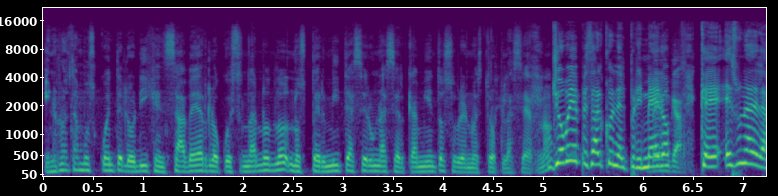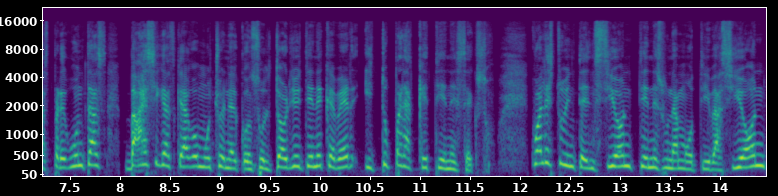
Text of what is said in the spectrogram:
y no nos damos cuenta del origen, saberlo, cuestionárnoslo, nos permite hacer un acercamiento sobre nuestro placer, ¿no? Yo voy a empezar con el primero, que es una de las preguntas básicas que hago mucho en el consultorio y tiene que ver, ¿y tú para qué tienes sexo? ¿Cuál es tu intención? ¿Tienes una motivación?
